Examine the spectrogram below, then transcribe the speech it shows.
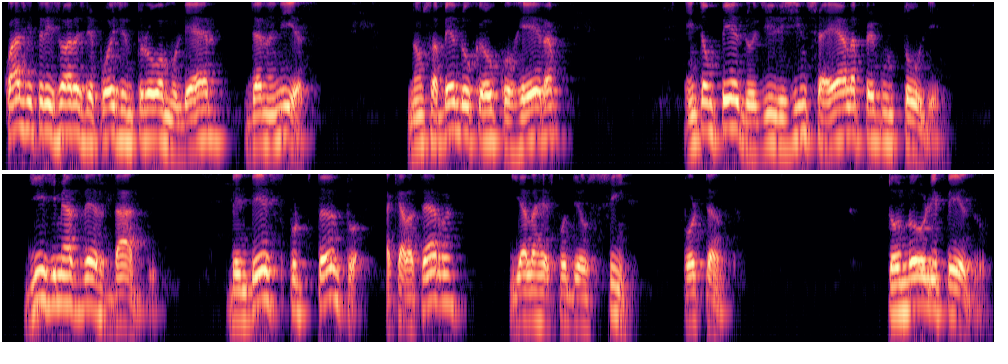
Quase três horas depois entrou a mulher de Ananias. Não sabendo o que ocorrera, então Pedro, dirigindo-se a ela, perguntou-lhe: Dize-me a verdade. Vendeste, portanto, aquela terra? E ela respondeu: Sim, portanto. Tornou-lhe Pedro:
